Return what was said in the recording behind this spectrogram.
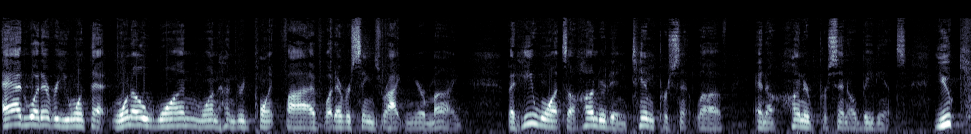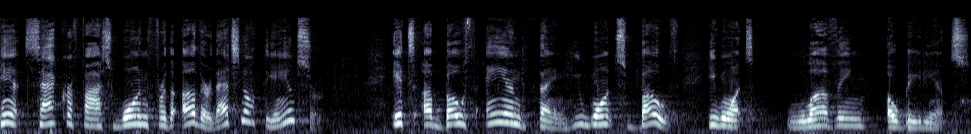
Add whatever you want that 101, 100.5, whatever seems right in your mind. But he wants 110% love and 100% obedience. You can't sacrifice one for the other. That's not the answer. It's a both and thing. He wants both. He wants loving obedience.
